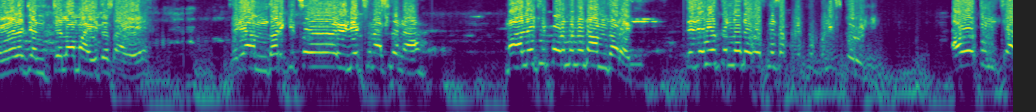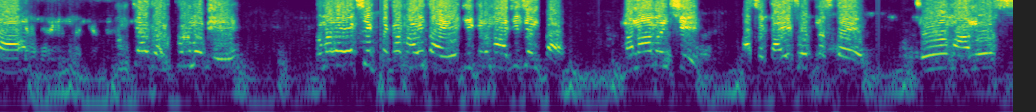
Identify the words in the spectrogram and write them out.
सगळ्याला जनतेला माहीतच आहे. जरी आमदारकीचं इलेक्शन असलं ना मालक ही परमनंट आमदार आहेत. त्याच्याने त्यांना दबसण्याचा प्रयत्न कोणीच करू नये. अहो तुमच्या तुमच्या घरकुलमध्ये तुम्हाला एकशे एक टक्का माहीत आहे की इकडे माझी जनता मना मनशी असं काहीच होत नसतंय. जो माणूस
